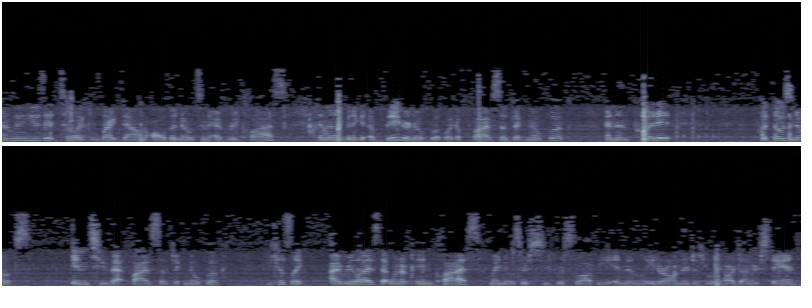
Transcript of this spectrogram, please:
And I'm gonna use it to like write down all the notes in every class. And then I'm gonna get a bigger notebook like a five subject notebook and then put it put those notes into that five subject notebook. Because like I realized that when I'm in class my notes are super sloppy and then later on they're just really hard to understand.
